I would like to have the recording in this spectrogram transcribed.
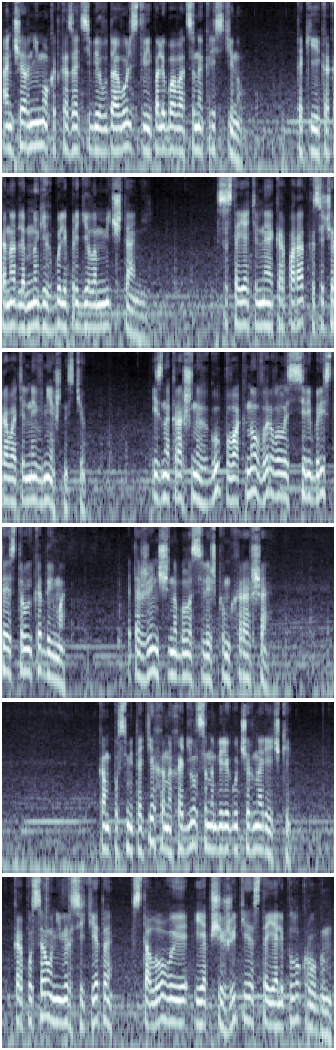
Анчар не мог отказать себе в удовольствии полюбоваться на Кристину. Такие, как она, для многих были пределом мечтаний. Состоятельная корпоратка с очаровательной внешностью. Из накрашенных губ в окно вырвалась серебристая струйка дыма. Эта женщина была слишком хороша. Кампус Метатеха находился на берегу Черноречки. Корпуса университета, столовые и общежития стояли полукругом.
